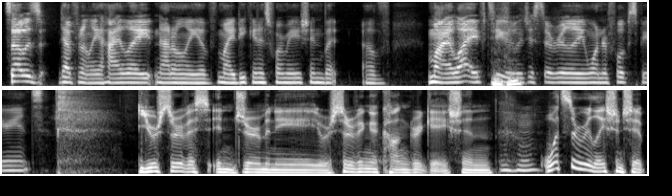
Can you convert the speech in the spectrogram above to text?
so that was definitely a highlight not only of my deaconess formation but of my life too. It was just a really wonderful experience. Your service in Germany, you were serving a congregation. What's the relationship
